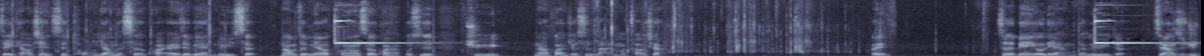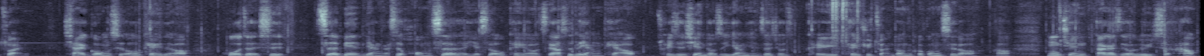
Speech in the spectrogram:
这一条线是同样的色块，哎，这边绿色，那我这边要同样色块啊，不是橘，那不然就是蓝，我们找一下，哎，这边有两个绿的，这样子去转下一宫是 OK 的哦，或者是。这边两个是红色的也是 OK 哦，只要是两条垂直线都是一样颜色，就可以可以去转动这个公式喽。好，目前大概只有绿色。好，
